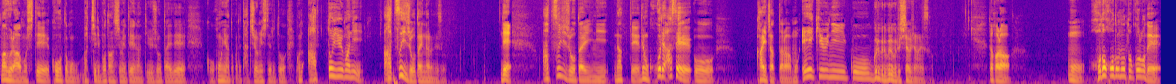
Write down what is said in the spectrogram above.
マフラーもしてコートもバッチリボタン閉めてなんていう状態でこう本屋とかで立ち読みしてるとこのあっという間に暑い状態になるんですよ。で暑い状態になってでもここで汗を書いちゃったらもう永久にこうぐるぐるぐるぐるしちゃうじゃないですか。だからもうほどほどのところで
